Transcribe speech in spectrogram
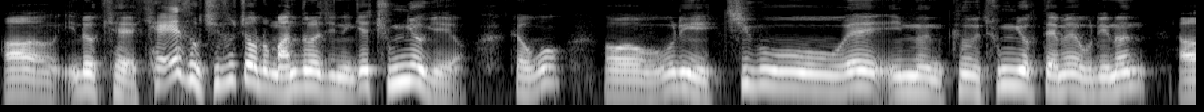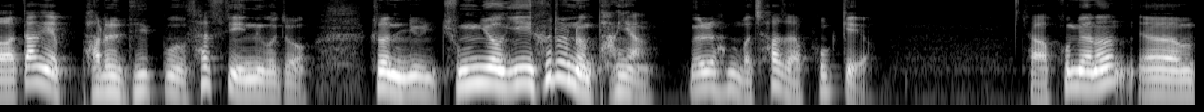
어, 이렇게 계속 지속적으로 만들어지는 게 중력이에요. 그리고 어, 우리 지구에 있는 그 중력 때문에 우리는 어, 땅에 발을 딛고 살 수 있는 거죠. 그런 유- 중력이 흐르는 방향을 한번 찾아볼게요. 자 보면은 어,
